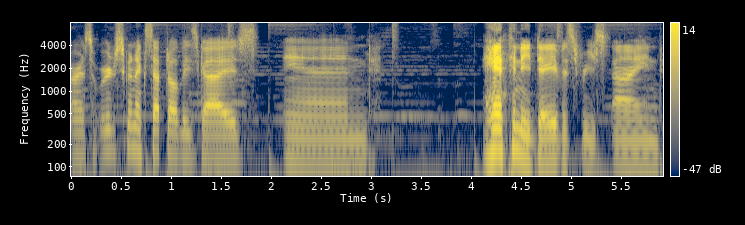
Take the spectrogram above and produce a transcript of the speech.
All right, so we're just gonna accept all these guys and Anthony Davis re-signed.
